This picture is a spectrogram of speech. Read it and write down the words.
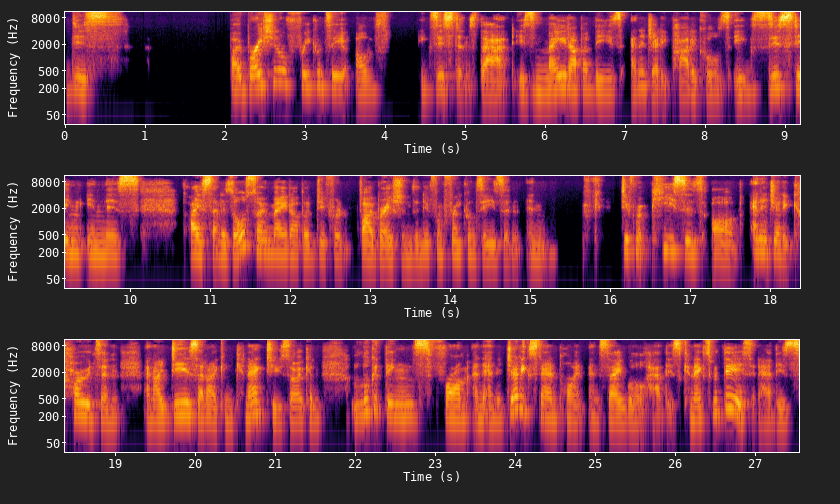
this vibrational frequency of existence that is made up of these energetic particles existing in this place that is also made up of different vibrations and different frequencies and, and different pieces of energetic codes and, and ideas that I can connect to. So I can look at things from an energetic standpoint and say, well, how this connects with this, it how this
